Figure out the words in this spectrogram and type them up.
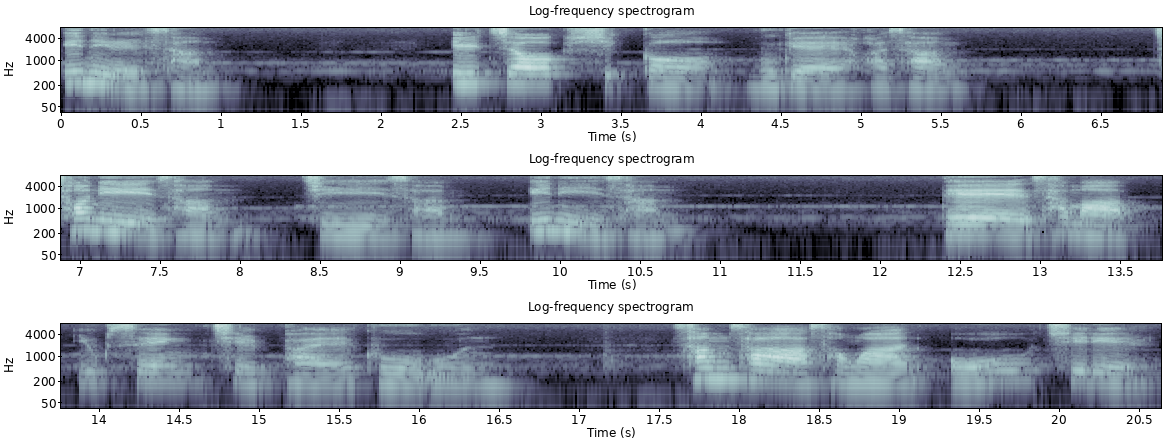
인일삼. 일적 식거 무게화삼. 천이삼. 지삼. 인이삼 대삼합 육생 칠팔 구운. 삼사 성환 오칠일.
